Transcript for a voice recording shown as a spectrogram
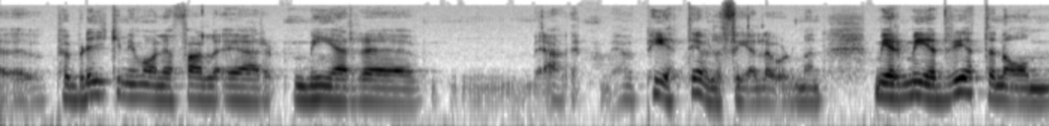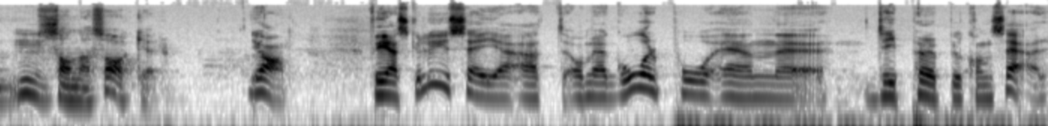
eh, publiken i vanliga fall är mer, eh, ja, PT är väl fel ord, men mer medveten om Mm. sådana saker. Ja, för jag skulle ju säga att om jag går på en eh, Deep Purple-konsert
